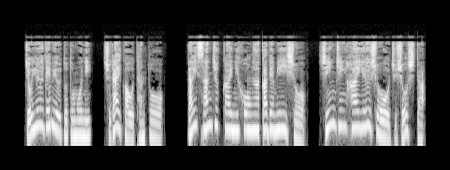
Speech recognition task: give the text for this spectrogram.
女優デビューとともに主題歌を担当。第30回日本アカデミー賞新人俳優賞を受賞した。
